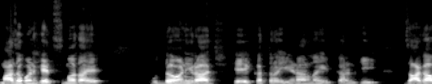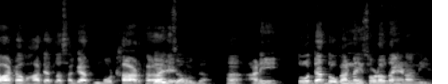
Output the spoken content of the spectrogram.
माझं पण हेच मत आहे उद्धव आणि राज हे एकत्र येणार नाहीत कारण की जागा वाटप हा त्यातला सगळ्यात मोठा अडथळा आहे. मुद्दा. हा आणि तो त्या दोघांनाही सोडवता येणार नाहीये.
